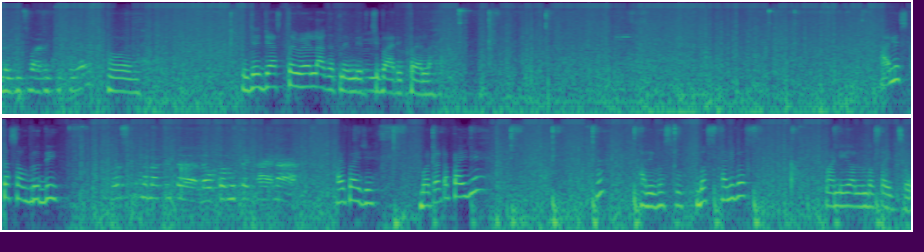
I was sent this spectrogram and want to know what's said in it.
लगेच बारीक होते होय. म्हणजे जास्त वेळ लागत नाही मिरची बारीक व्हायला. आलीस का समृद्धी? बस की मला तिथं लवकर होते खायला. काय पाहिजे? बटाटा पाहिजे? हं? खाली बस. बस खाली बस. मांडी घालून बसायचं.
